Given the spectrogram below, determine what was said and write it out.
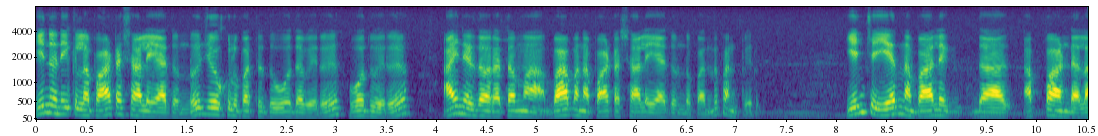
ಇನ್ನು ನಿಖಿಲ ಪಾಠಶಾಲೆಯಾದುಂಡು ಜೋಕುಲು ಬತ್ತದು ಓದವಿರು, ಓದುವೆರು. ಐನಿರ್ದವರ ತಮ್ಮ ಬಾಬನ ಪಾಠಶಾಲೆಯಾದುಂಡು ಪಂದು ಪನ್ಪೆರು. ಎಂಚ ಏರ್ನ ಬಾಲ್ಯದ ಅಪ್ಪ ಅಂಡಲ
